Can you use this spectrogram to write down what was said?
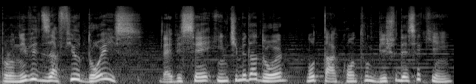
para um nível de desafio 2, deve ser intimidador lutar contra um bicho desse aqui, hein?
